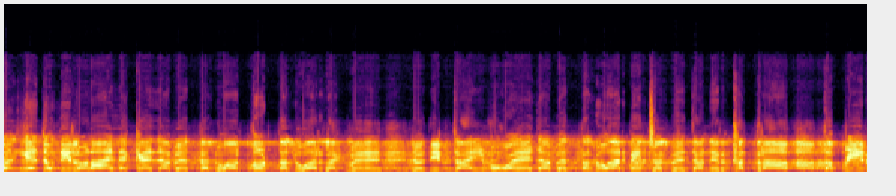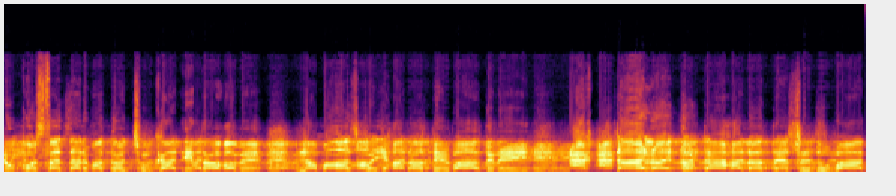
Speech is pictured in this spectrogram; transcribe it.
সঙ্গে যদি লড়াই লেখে যাবে, তলোয়ার তুর তলোয়ার লাগবে। যদি টাইম হয়ে যাবে, তলোয়ার বি চলবে জানের খতরা। তব রুকু সাজার মতো ঝুঁকা নিতে হবে। নামাজ কই হালতে বাদ নেই, একটা নয়, দুটা হালতে শুধু বাদ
